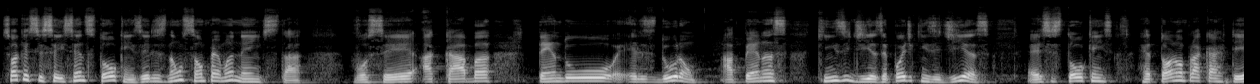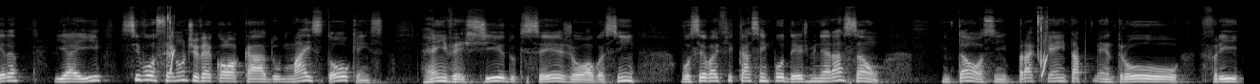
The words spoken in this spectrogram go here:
só que esses 600 tokens eles não são permanentes, tá? Você acaba tendo, eles duram apenas 15 dias. Depois de 15 dias, esses tokens retornam para a carteira e aí, se você não tiver colocado mais tokens, reinvestido que seja ou algo assim, você vai ficar sem poder de mineração. Então, assim, para quem tá, entrou free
